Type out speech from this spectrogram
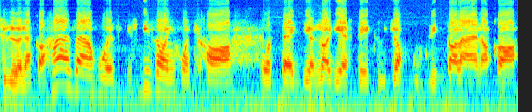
szülőnek a házához, és bizony, hogyha ott egy nagyértékű jacuzzi találnak a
